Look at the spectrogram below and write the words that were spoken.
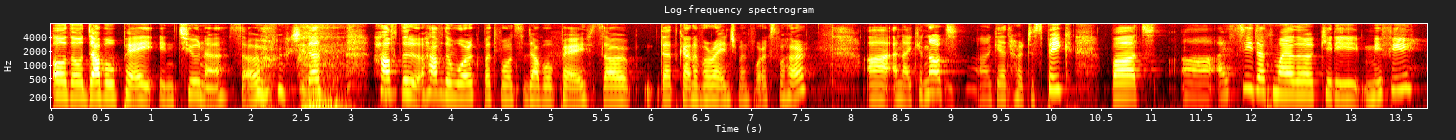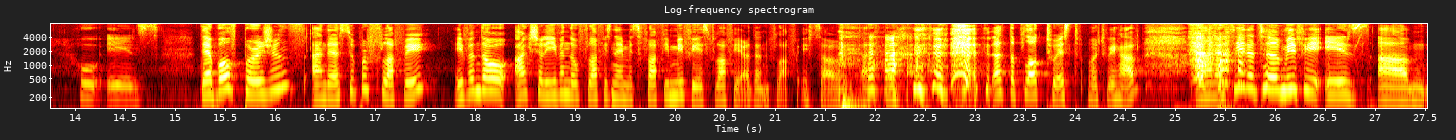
although double pay in tuna. So she does half the half the work, but wants double pay. So that kind of arrangement works for her, uh, and I cannot uh, get her to speak. But uh, I see that my other kitty Miffy, who is, they're both Persians and they're super fluffy. Even though, actually, even though Fluffy's name is Fluffy, Miffy is fluffier than Fluffy. So that's the, that's the plot twist which we have. And I see that uh, Miffy is um,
